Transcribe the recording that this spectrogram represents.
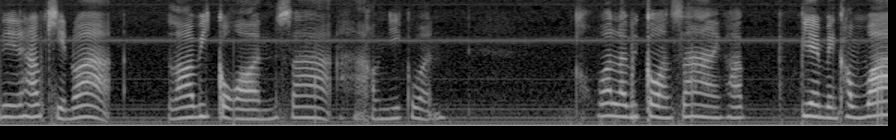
นี่นะครับ เขียนว่าลาวิกรซ่าหาคำนี้ก่อนคำว่าลาวิกรซ่านะครับ เปลี่ยนเป็นคำว่า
